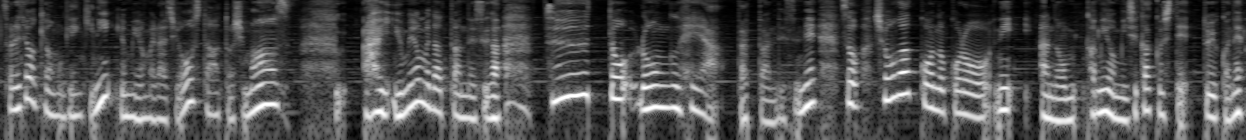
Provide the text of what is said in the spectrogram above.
それでは今日も元気に弓嫁ラジオをスタートします。はい、弓嫁だったんですが、ずっとロングヘアだったんですね。そう、小学校の頃に、あの、髪を短くして、というかね、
